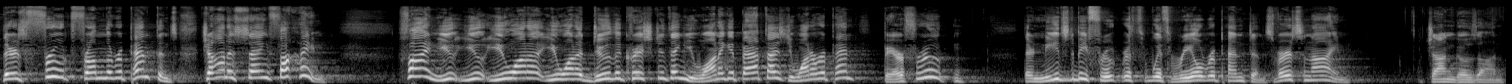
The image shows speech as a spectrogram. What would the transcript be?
There's fruit from the repentance. John is saying, fine. Fine, you, you, you want to you wanna do the Christian thing? You want to get baptized? You want to repent? Bear fruit. There needs to be fruit with, with real repentance. Verse 9, John goes on.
